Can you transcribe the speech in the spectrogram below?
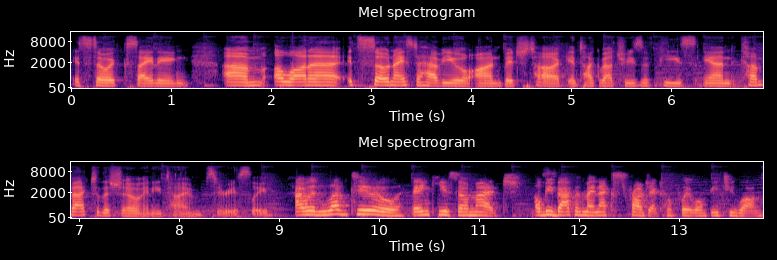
it's so exciting. Um, Alanna, it's so nice to have you on Bitch Talk and talk about Trees of Peace, and come back to the show anytime. Seriously. i would love to thank you so much i'll be back with my next project hopefully it won't be too long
